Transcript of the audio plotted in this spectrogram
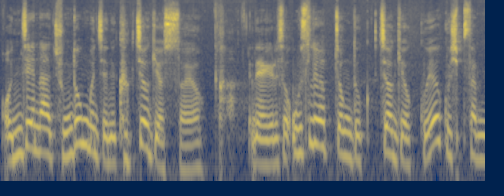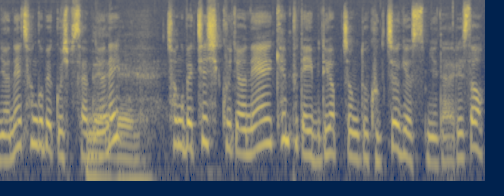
언제나 중동 문제는 극적이었어요. 네, 그래서 오슬로 협정도 극적이었고요. 93년에 1993년에 네, 네, 네. 1979년에 캠프 데이비드 협정도 극적이었습니다. 그래서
